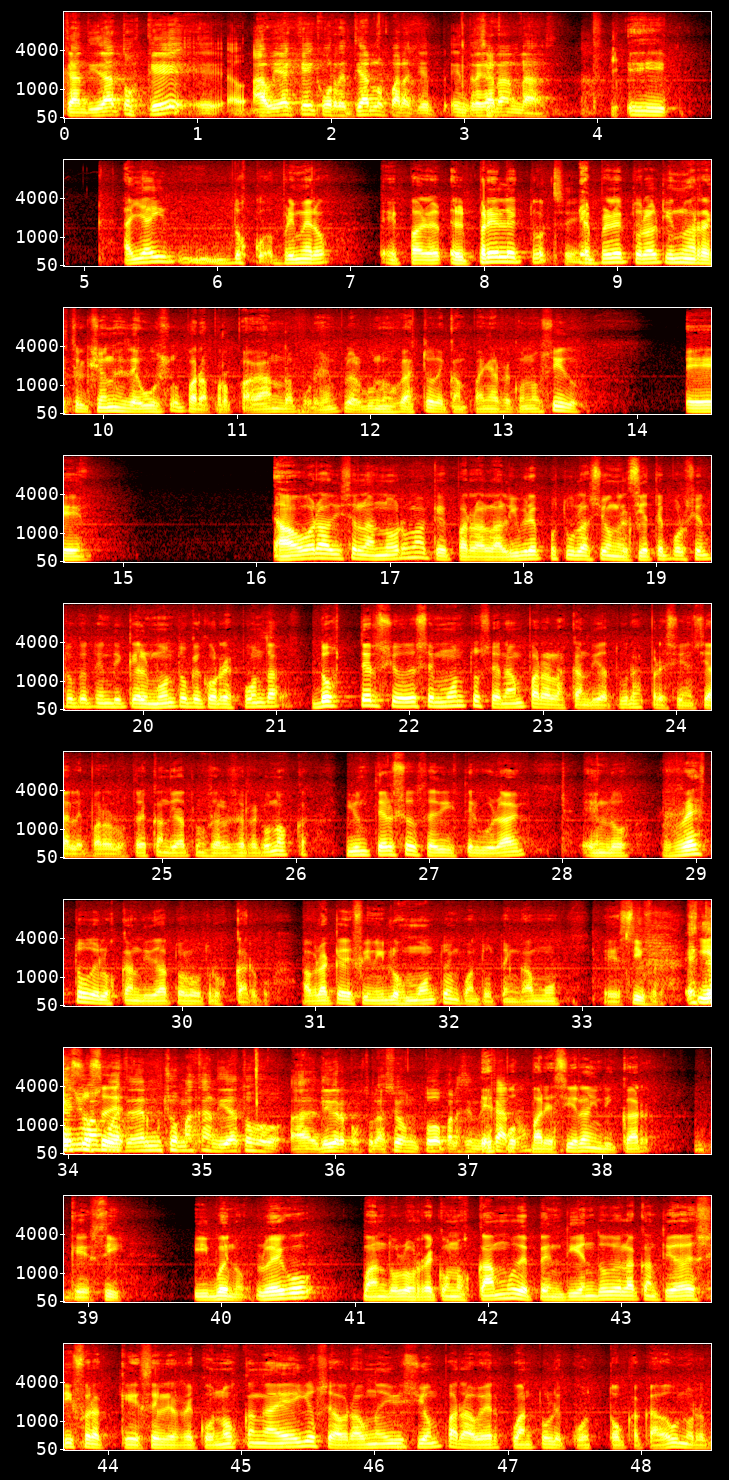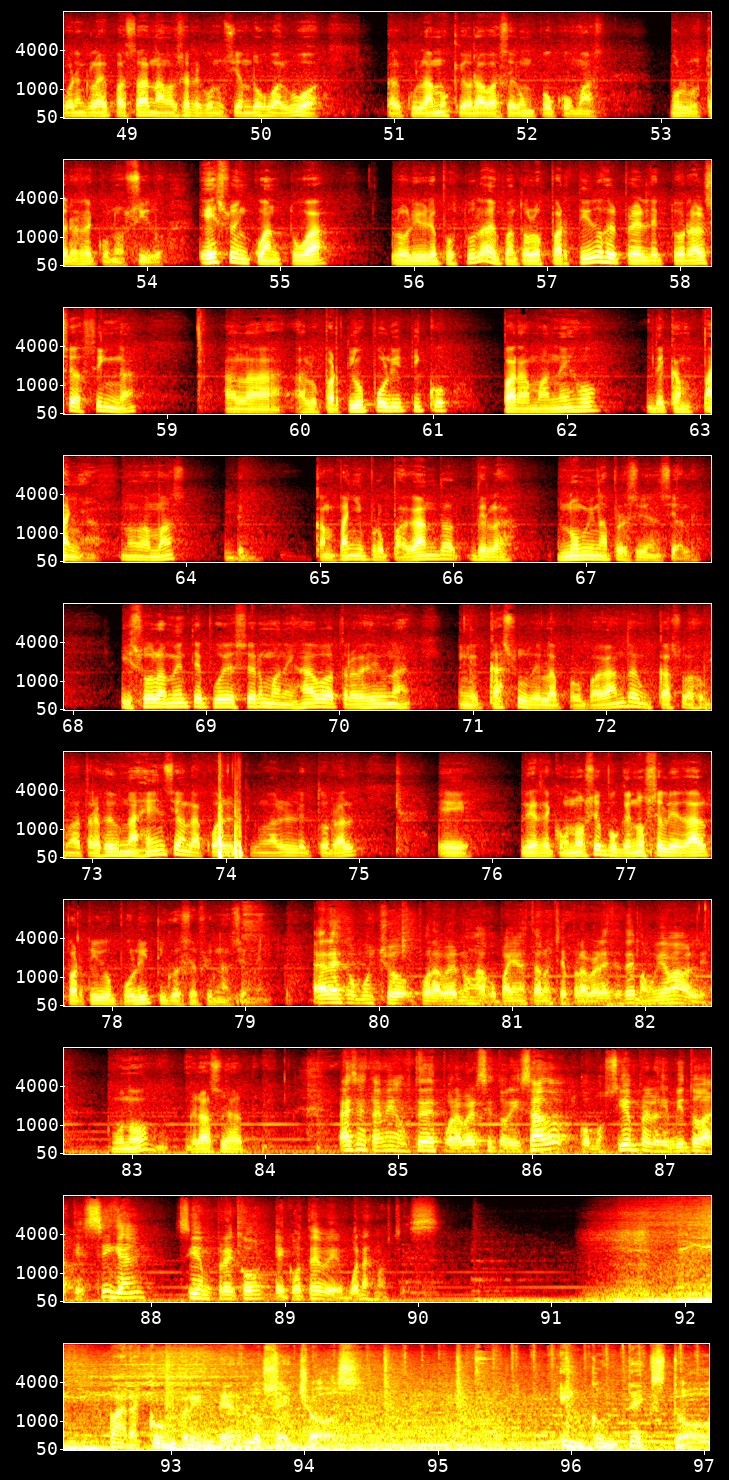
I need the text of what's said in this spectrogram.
candidatos que había que corretearlos para que entregaran las... ahí hay dos cosas. Primero, eh, para el, preelectoral, el preelectoral tiene unas restricciones de uso para propaganda, por ejemplo, algunos gastos de campaña reconocidos. Ahora dice la norma que para la libre postulación, el 7% que te indique el monto que corresponda, dos tercios de ese monto serán para las candidaturas presidenciales, para los tres candidatos que se reconozca, y un tercio se distribuirá en los restos de los candidatos a los otros cargos. Habrá que definir los montos en cuanto tengamos eh, cifras. Este y año eso vamos a tener muchos más candidatos a libre postulación, todo parece indicar, Pareciera indicar que sí. Y bueno, luego, cuando los reconozcamos, dependiendo de la cantidad de cifras que se les reconozcan a ellos, se habrá una división para ver cuánto le toca a cada uno. Recuerden que la vez pasada nada más se reconocían dos balboas. Calculamos que ahora va a ser un poco más por los tres reconocidos. Eso en cuanto a los libre postulados. En cuanto a los partidos, el preelectoral se asigna a, a los partidos políticos para manejo de campaña, nada más, de campaña y propaganda de las nóminas presidenciales. Y solamente puede ser manejado a través de una en el caso de la propaganda, un caso a, través de una agencia en la cual el Tribunal Electoral eh, le reconoce porque no se le da al partido político ese financiamiento. Agradezco mucho por habernos acompañado esta noche para hablar de este tema, muy amable. Bueno, gracias a ti. Gracias también a ustedes por haber sintonizado. Como siempre, los invito a que sigan siempre con EcoTV. Buenas noches. Para comprender los hechos. En contexto.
